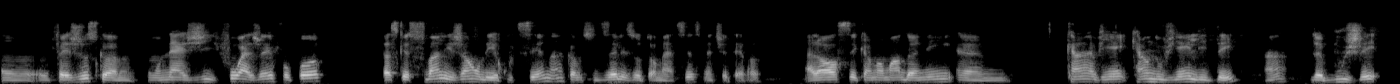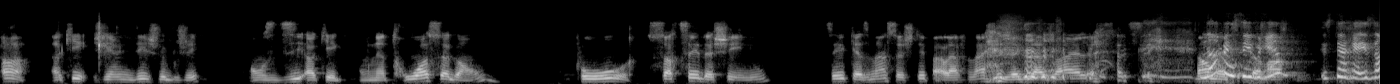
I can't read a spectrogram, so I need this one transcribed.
on, fait juste comme on agit. Il faut agir, il faut pas. Parce que souvent, les gens ont des routines, hein, comme tu disais, les automatismes, etc. Alors, c'est qu'à un moment donné, euh, quand, vient, quand nous vient l'idée hein, de bouger, ah, OK, j'ai une idée, je veux bouger, on se dit, OK, on a trois secondes pour sortir de chez nous, tu sais, quasiment se jeter par la fenêtre, j'exagère. non, non, mais, c'est vrai, tu raison,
